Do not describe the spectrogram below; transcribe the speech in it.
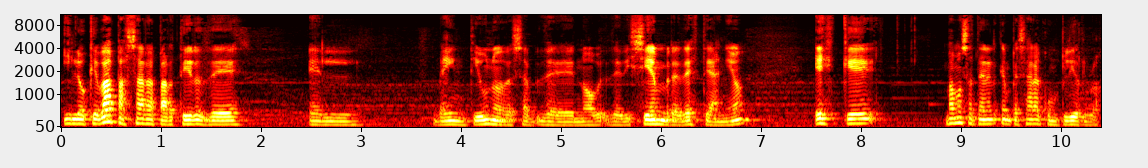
y lo que va a pasar a partir de el 21 de, de, diciembre de este año es que vamos a tener que empezar a cumplirlo.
